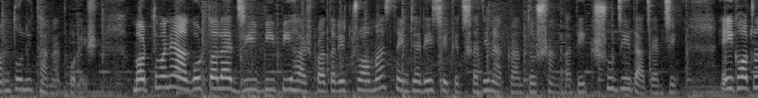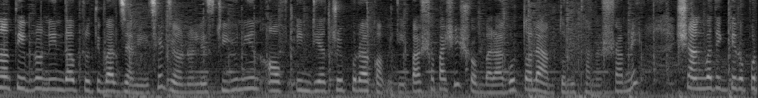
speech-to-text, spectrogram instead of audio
আমতলী থানার পুলিশ। বর্তমানে আগরতলা জিবিপি হাসপাতালের ট্রমা সেন্টারে চিকিৎসাধীন আক্রান্ত সাংবাদিক সুজিত আচার্যি। এই ঘটনার তীব্র নিন্দা প্রতিবাদ জানিয়েছে journalist union of India Tripura committee. পাশাপাশি সোমবার আগরতলা আমতলী থানার সামনে সাংবাদিকদের উপর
